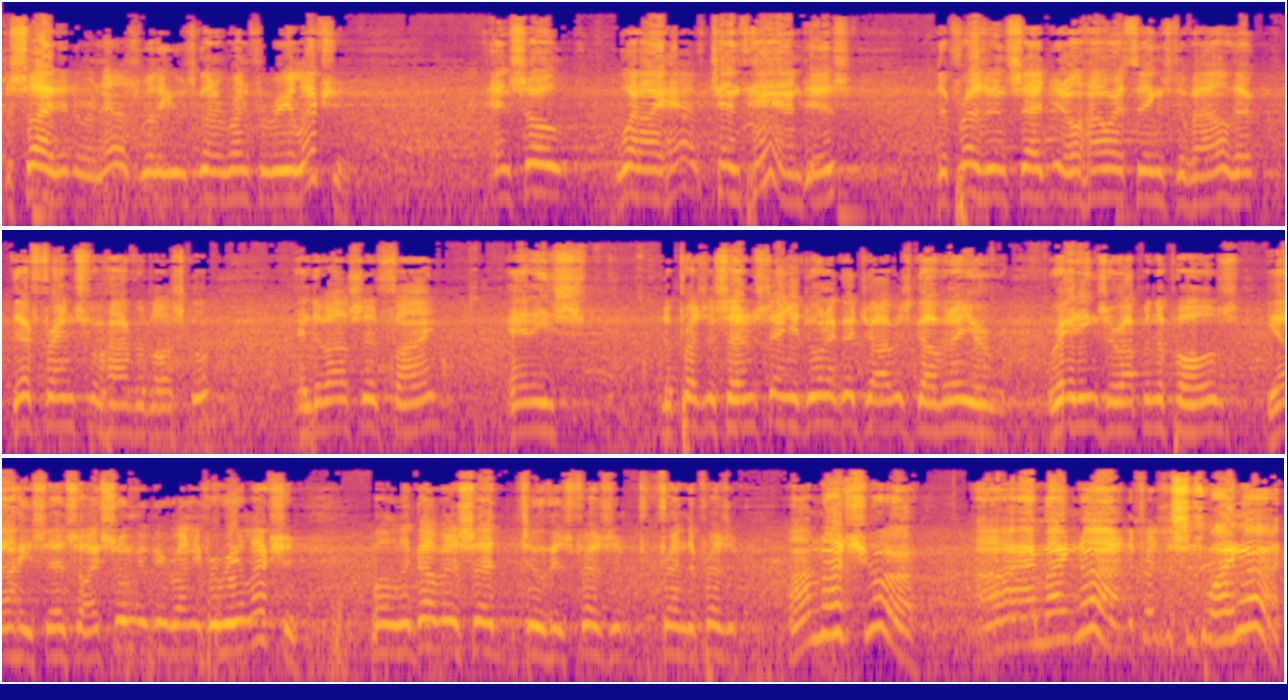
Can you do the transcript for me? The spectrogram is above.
decided or announced whether he was going to run for reelection. And so what I have 10th hand is the president said, you know, how are things, Deval? They're, they're friends from Harvard Law School. And Deval said, fine. And he's, the president said, I understand you're doing a good job as governor. Your ratings are up in the polls. Yeah, he said, so I assume you'll be running for reelection. Well, the governor said to his friend, the president, I'm not sure. I might not. The president says, why not?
